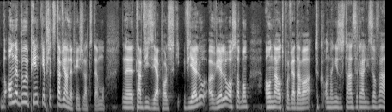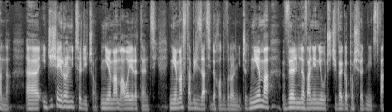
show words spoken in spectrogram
bo one były pięknie przedstawiane pięć lat temu. E, ta wizja Polski. Wielu, wielu osobom ona odpowiadała, tylko ona nie została zrealizowana. E, I dzisiaj rolnicy liczą. Nie ma małej retencji, nie ma stabilizacji dochodów rolniczych, nie ma wyeliminowania nieuczciwego pośrednictwa.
